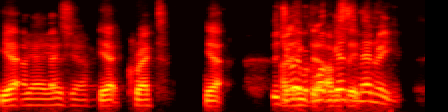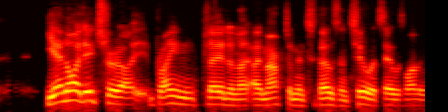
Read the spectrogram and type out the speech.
yeah, yeah, he is. Yeah, yeah, correct. Yeah. Did you I ever come up against him, Henry? Yeah, no, I did. Sure, Brian played, and I, I, marked him in 2002. I'd say it was one of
